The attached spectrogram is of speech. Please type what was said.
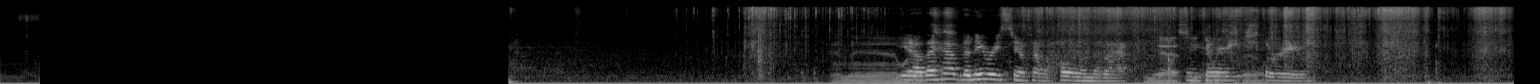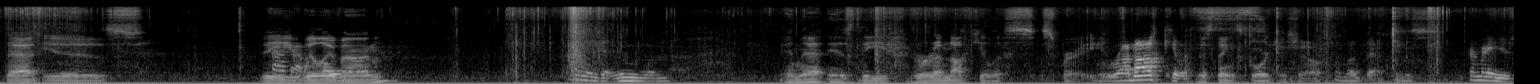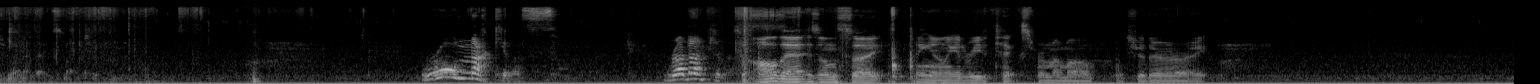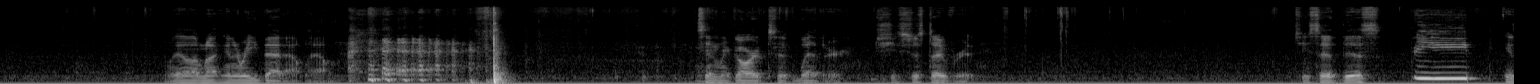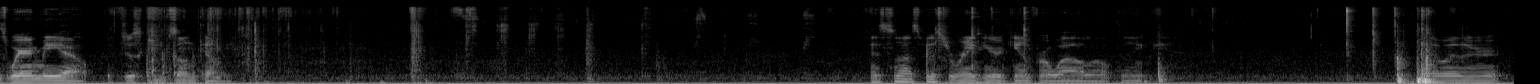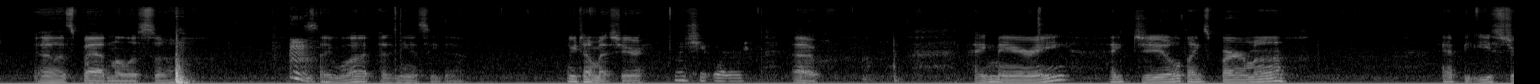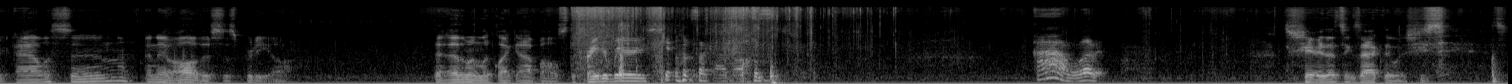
And then Yeah, they have the new wreath stands have a hole in the back. Yeah, so you you can can reach reach through. through. That is the willow vine, I need a new one. And that is the ranunculus spray. Ranunculus. This thing's gorgeous, y'all. I love that. This- I may use one of those, not two. So all that is on the site. Hang on, I gotta read a text from my mom. Make sure they're alright. Well, I'm not gonna read that out loud. It's in regard to weather. She's just over it. She said this beep is wearing me out. It just keeps on coming. It's not supposed to rain here again for a while, I don't think. Bad weather. Oh, that's bad, Melissa. Mm. Say what? I didn't even see that. What are you talking about, Sherry? And she ordered. Oh. Hey, Mary. Hey, Jill. Thanks, Burma. Happy Easter, Allison. I know all of this is pretty, uh, that other one looked like eyeballs. The crater berries. It looks like eyeballs. I love it. Sherry, that's exactly what she says.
